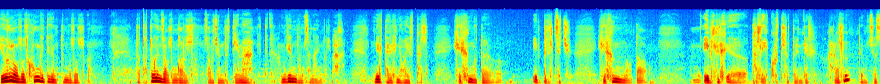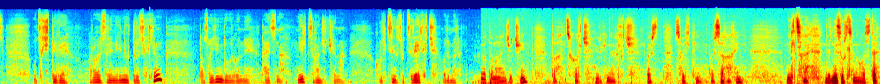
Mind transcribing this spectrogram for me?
Ер нь бол хүн гэдэг юмтан бол одоо дутуугийн зовлонгоор л зовж амьдардаг юм аа гэдэг хамгийн том санаа энд бол байгаа. Нэг тарихны хоёр тал хэрхэн одоо эвдрэлцэж хэрхэн одоо эвлэрэх э, талыг хүртэл одоо харуулна. Тийм учраас үзэгчтэйгээ 12 сарын 1-ний өдрөөс эхлэн одоо соёлын дүүргөөний тайзнаа нийл цагаан жүжиг маань ирж үзэрэй л гэж өрмөр. Одоо манай энэ жүжигийн одоо зохиолч, ерөнхий найруулагч, баяр соёлтын баяр сайхаахын нийл цагаан нэрнээс өртсөн нөгөө зү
